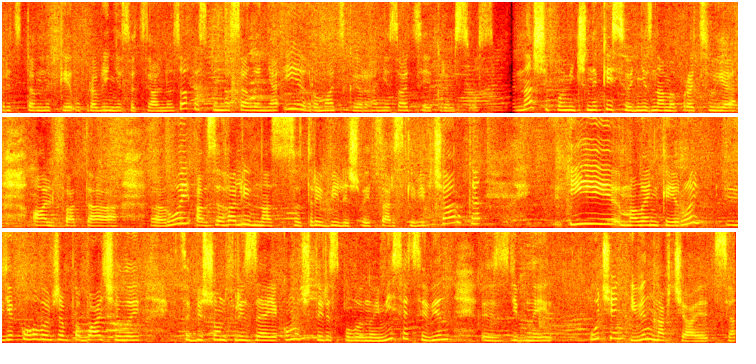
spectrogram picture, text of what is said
представники управління соціального захисту населення і громадської організації Кримсос. Наші помічники сьогодні з нами працює Альфа та Рой. А взагалі в нас три білі швейцарські вівчарки. І маленький рой, якого ви вже побачили, це бішон фрізе, якому 4,5 місяці. Він е, здібний учень і він навчається.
